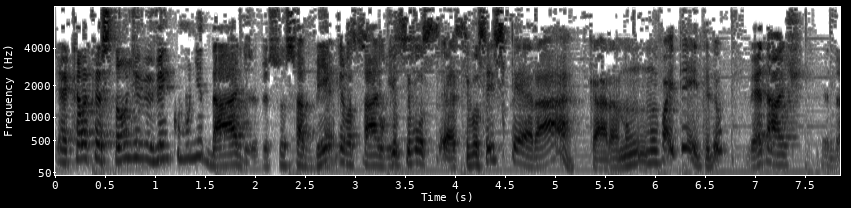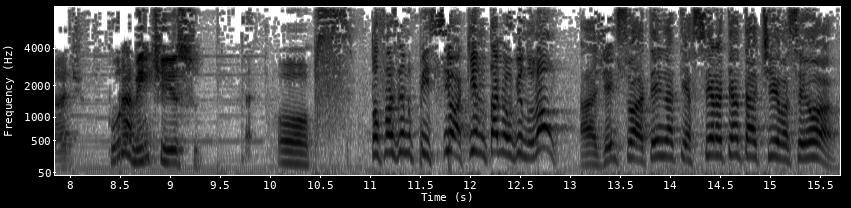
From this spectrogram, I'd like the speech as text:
É aquela questão de viver em comunidade, a pessoa saber é, que ela está ali. Porque se você, é, se você esperar, cara, não, não vai ter, entendeu? Verdade, verdade. Puramente isso. Ops. Tô fazendo psiu aqui, não tá me ouvindo não? A gente só atende na terceira tentativa, senhor.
